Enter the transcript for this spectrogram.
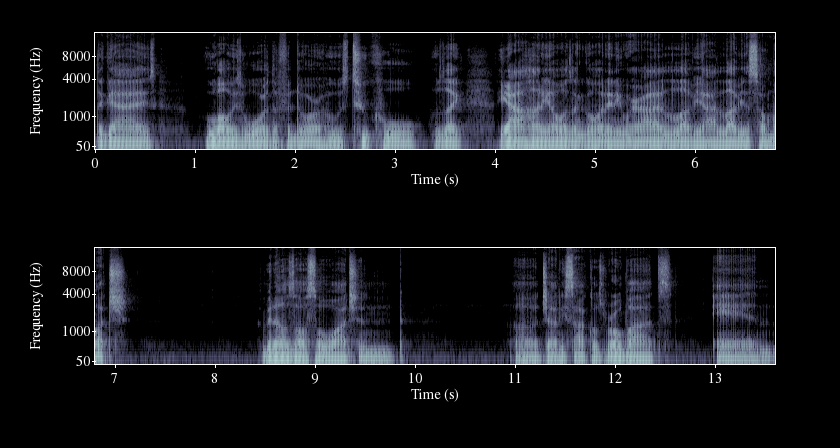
The guys who always wore the fedora, who was too cool, who was like, "Yeah, honey, I wasn't going anywhere. I love you. I love you so much." I mean, I was also watching uh, Johnny Sokko's Robots and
